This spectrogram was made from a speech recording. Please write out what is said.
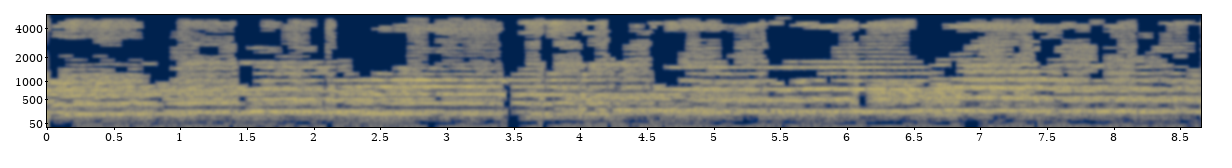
وَقَسَّمْنَاهُ بَيْنَهُمْ إِلَىٰ رَبِّكَ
